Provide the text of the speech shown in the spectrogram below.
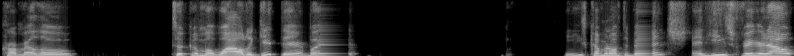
Carmelo took him a while to get there, but he's coming off the bench and he's figured out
